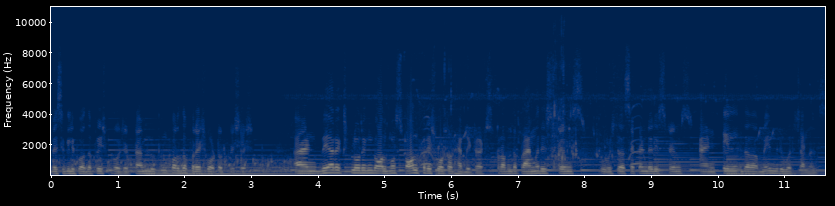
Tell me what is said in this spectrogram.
basically for the fish project, I am looking for the freshwater fishes. And we are exploring the almost all freshwater habitats from the primary streams to the secondary streams and till the main river channels.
